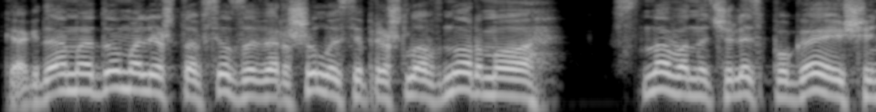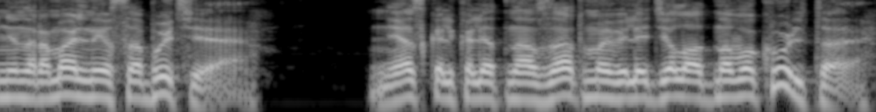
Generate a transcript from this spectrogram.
Когда мы думали, что все завершилось и пришло в норму, снова начались пугающие ненормальные события. Несколько лет назад мы вели дело одного культа.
